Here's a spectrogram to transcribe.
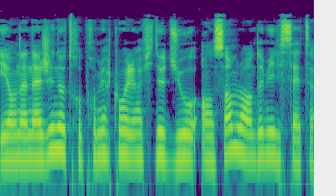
Et on a nagé notre première chorégraphie de duo ensemble en 2007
